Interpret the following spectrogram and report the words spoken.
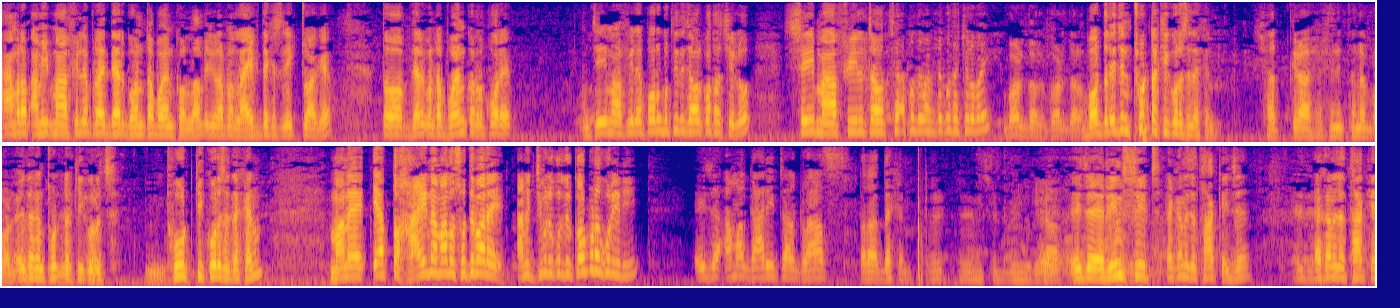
আমরা আমি মাহফিলে প্রায় দেড় ঘণ্টা বয়ান করলাম। এগুলো আপনার লাইভ দেখেছেন একটু আগে। তো দেড় ঘণ্টা বয়ান করার পরে যে মাহফিলে পরবর্তীতে যাওয়ার কথা ছিল সেই মাহফিলটা হচ্ছে আপনাদের মাহফিলটা কোথায় ছিল ভাই? বরদল এই যে ঠোঁটটা কি করেছে দেখেন? সাতক্ষীরা আশাশনী থানা বরদল এই দেখেন ঠোঁটটা কি করেছে। ঠোঁট কি করেছে দেখেন। মানে এত হাই না মানুষ হতে পারে। আমি জীবনে কোনদিন কল্পনা করিনি। এই যে আমার গাড়িটার গ্লাস তারা দেখেন। এই যে রিন সিট এখানে যে থাকে, এই যে, এখানে যে থাকে,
